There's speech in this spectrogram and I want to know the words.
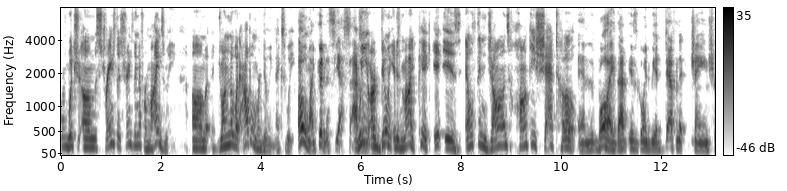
which um strangely strangely enough reminds me. Um, do you want to know what album we're doing next week? Oh my goodness, yes, absolutely. We are doing. It is my pick. It is Elton John's Honky Chateau. and boy, that is going to be a definite change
